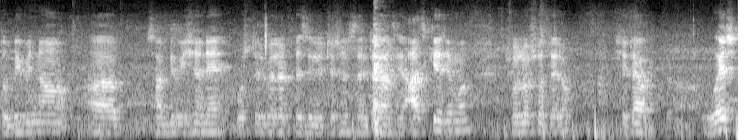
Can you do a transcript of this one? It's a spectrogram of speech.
তো বিভিন্ন সাব ডিভিশনে পোস্টাল ব্যালট ফেসিলিটেশন সেন্টার আছে। আজকে যেমন ষোলো সতেরো, সেটা ওয়েস্ট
